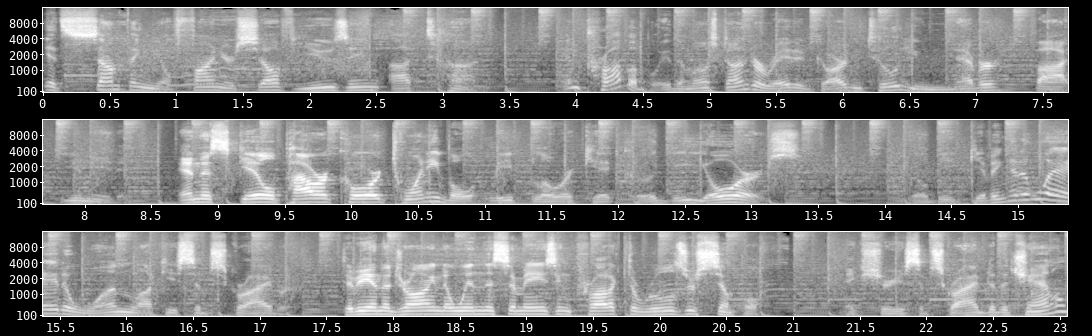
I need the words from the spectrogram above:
It's something you'll find yourself using a ton. and probably the most underrated garden tool you never thought you needed. And the Skil PWRCore 20 volt leaf blower kit could be yours. We'll be giving it away to one lucky subscriber. To be in the drawing to win this amazing product, the rules are simple. Make sure you subscribe to the channel,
